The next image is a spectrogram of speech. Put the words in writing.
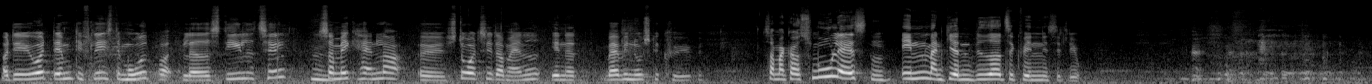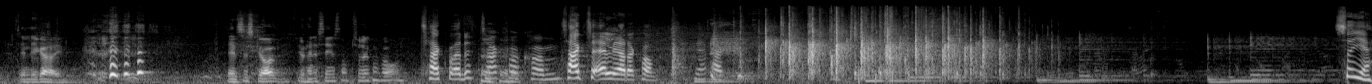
Og det er jo dem, de fleste modeblade stilet til, mm. som ikke handler øh, stort set om andet, end at, hvad vi nu skal købe. Så man kan jo smuglæse den, inden man giver den videre til kvinden i sit liv. Den ligger herinde. Else Skjold, Johannes Stenstrup, tillykke med bogen. Tak for det. Tak for at komme. Tak til alle jer, der kom. Ja. Tak. Så ja,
